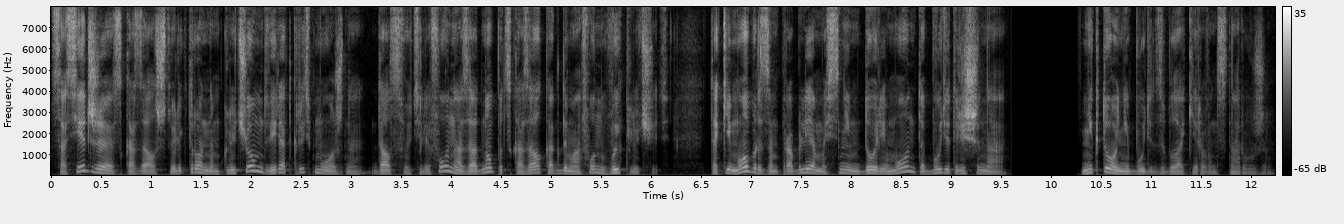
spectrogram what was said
Сосед же сказал, что электронным ключом дверь открыть можно, дал свой телефон, а заодно подсказал, как домофон выключить. Таким образом, проблема с ним до ремонта будет решена. Никто не будет заблокирован снаружи.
